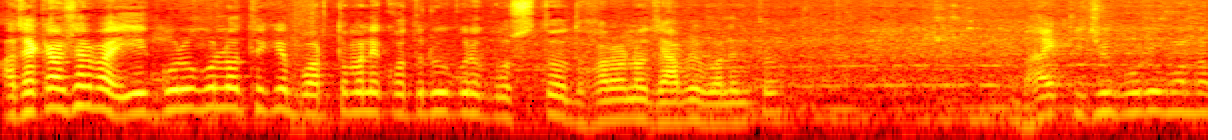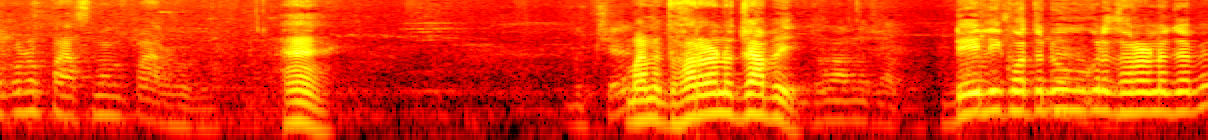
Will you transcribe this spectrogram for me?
আচ্ছা কাউসার ভাই এই গরুগুলো থেকে বর্তমানে কতটুকু করে গোস্ত ধরানো যাবে বলেন তো? ভাই কিছু গরু মনে করো পাঁচ মন পার হবে। হ্যাঁ। মানে ধরানো যাবে? ডেইলি কতটুকু করে ধরানো যাবে?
